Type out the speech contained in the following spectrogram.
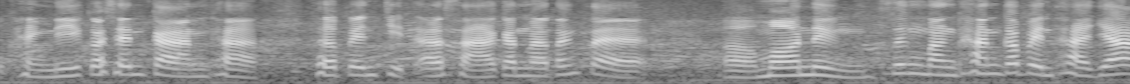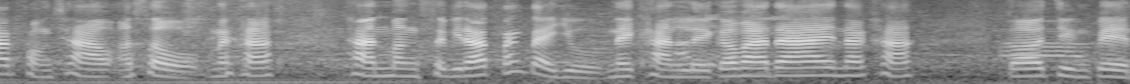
กแห่งนี้ก็เช่นกันค่ะ เธอเป็นจิตอาสากันมาตั้งแต่มหนึ่งซึ่งบางท่านก็เป็นทายาทของชาวอโศกนะคะ ทานมังสวิรัตตั้งแต่อยู่ในคันเลยก็ว่าได้นะคะ ก็จึงเป็น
